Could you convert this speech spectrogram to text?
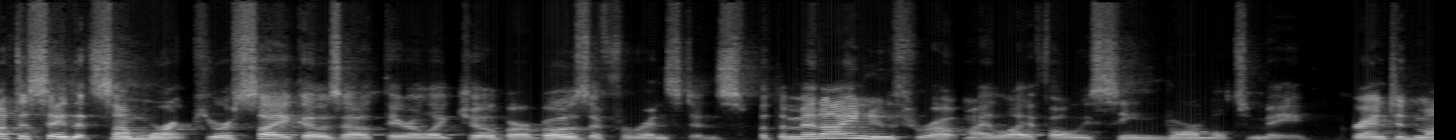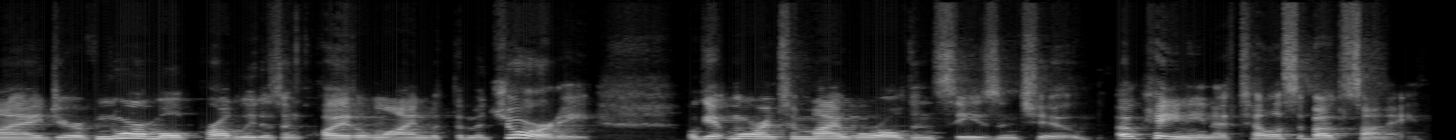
Not to say that some weren't pure psychos out there, like Joe Barboza, for instance, but the men I knew throughout my life always seemed normal to me. Granted, my idea of normal probably doesn't quite align with the majority. We'll get more into my world in season two. Okay, Nina, tell us about Sonny.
